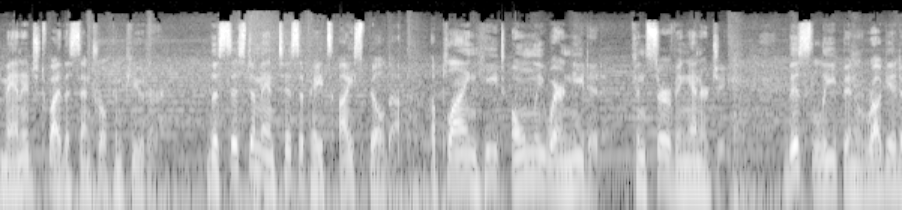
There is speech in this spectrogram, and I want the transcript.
managed by the central computer. The system anticipates ice buildup, applying heat only where needed, conserving energy. This leap in rugged,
